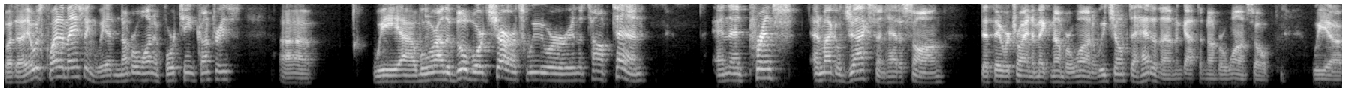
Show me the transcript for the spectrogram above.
But uh, it was quite amazing. We had number one in 14 countries. Uh, we uh, when we were on the Billboard charts, we were in the top 10, and then Prince and Michael Jackson had a song that they were trying to make number one, and we jumped ahead of them and got to number one. So we uh,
